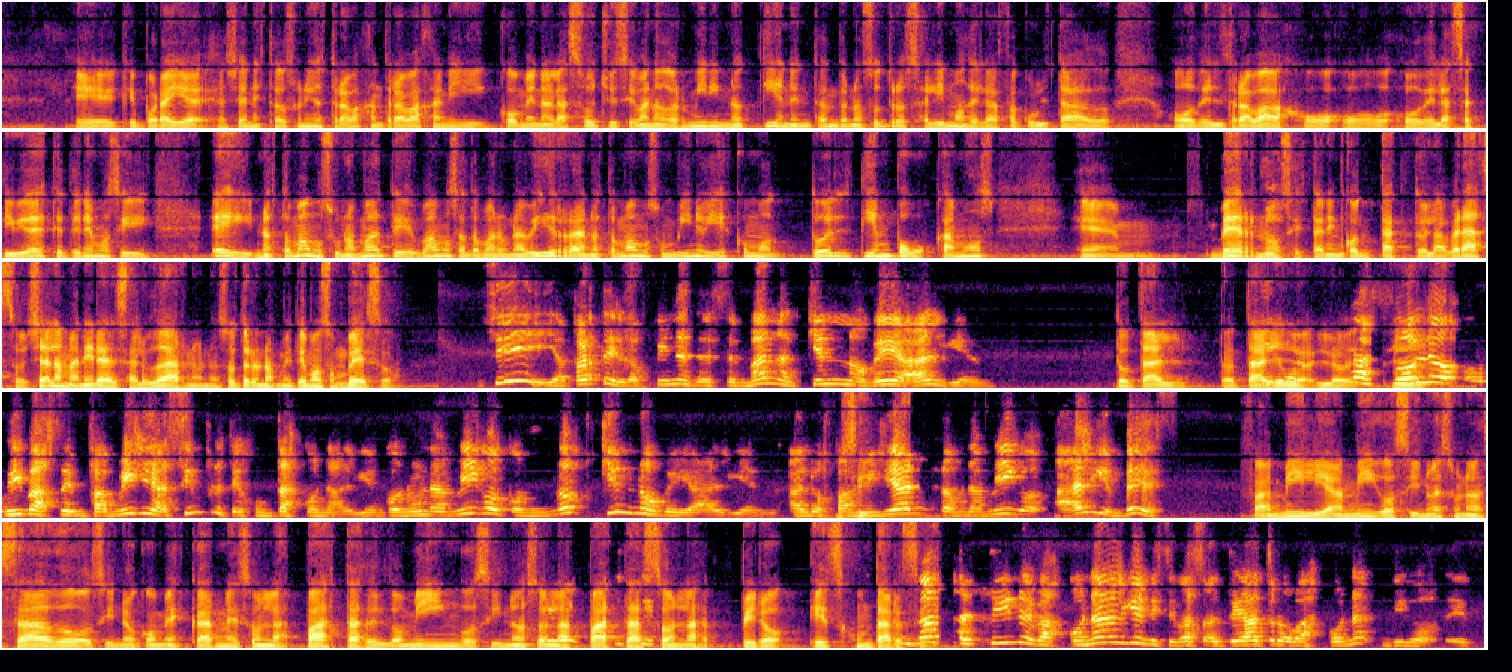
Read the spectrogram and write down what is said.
Eh, que por ahí allá en Estados Unidos trabajan, trabajan y comen a las 8 y se van a dormir y no tienen tanto. Nosotros salimos de la facultad o, del trabajo o, de las actividades que tenemos y, hey, nos tomamos unos mates, vamos a tomar una birra, nos tomamos un vino y es como todo el tiempo buscamos em, vernos, estar en contacto, el abrazo, ya la manera de saludarnos, nosotros nos metemos un beso. Sí, y aparte los fines de semana, ¿quién no ve a alguien? Total, total. vivas solo o vivas en familia, siempre te juntás con alguien, con un amigo, con no, ¿quién no ve a alguien? A los familiares, a un amigo, a alguien ves. Familia, amigos, si no es un asado, o si no comes carne, son las pastas del domingo, si no son las pastas, son las. Pero es juntarse. Si vas al cine, vas con alguien, y si vas al teatro, vas con. Digo, eh,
